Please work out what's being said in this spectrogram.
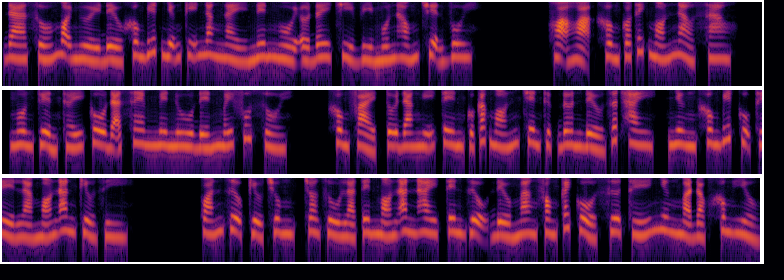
Đa số mọi người đều không biết những kỹ năng này nên ngồi ở đây chỉ vì muốn hóng chuyện vui. Họa họa không có thích món nào sao? Ngôn tuyển thấy cô đã xem menu đến mấy phút rồi. Không phải tôi đang nghĩ tên của các món trên thực đơn đều rất hay, nhưng không biết cụ thể là món ăn kiểu gì. Quán rượu kiểu chung, cho dù là tên món ăn hay tên rượu đều mang phong cách cổ xưa thế nhưng mà đọc không hiểu.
